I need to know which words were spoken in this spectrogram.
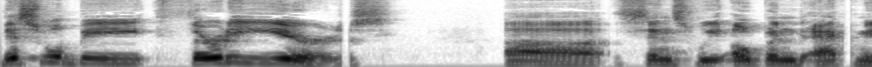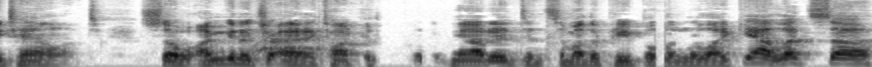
this will be 30 years uh, since we opened acme talent so i'm going to try wow. i talked with about it and some other people and we're like yeah let's uh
